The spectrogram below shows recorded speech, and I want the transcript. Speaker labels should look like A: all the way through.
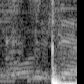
A: next.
